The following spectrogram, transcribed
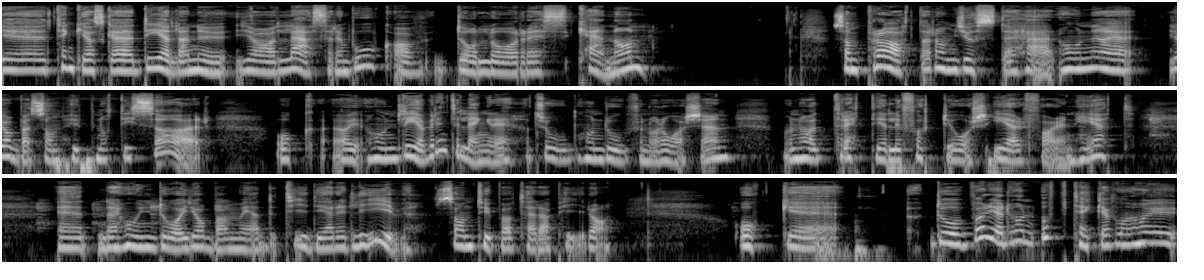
eh, tänker jag ska dela nu, jag läser en bok av Dolores Cannon som pratar om just det här. Hon är, jobbar som hypnotisör och hon lever inte längre. Jag tror hon dog för några år sedan. Hon har 30 eller 40 års erfarenhet eh, där hon då jobbar med tidigare liv, sån typ av terapi då. Och eh, då började hon upptäcka, för hon har ju,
